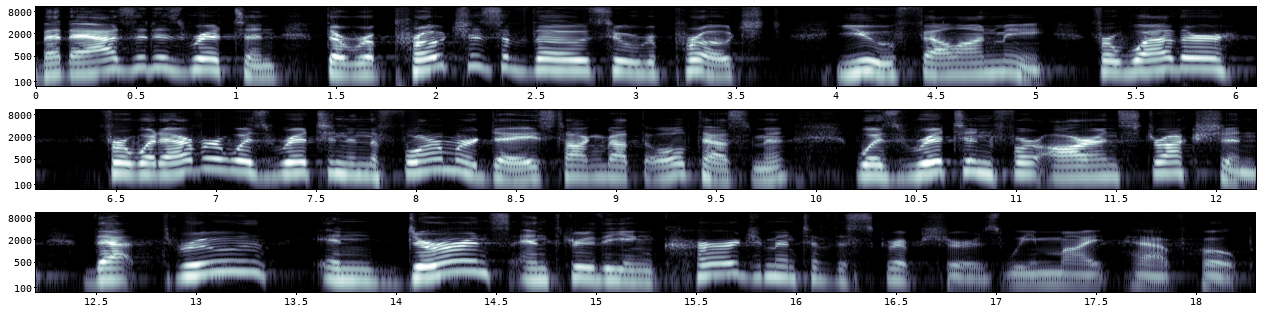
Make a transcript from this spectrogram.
But as it is written, the reproaches of those who reproached you fell on me. For whether for whatever was written in the former days, talking about the Old Testament, was written for our instruction, that through endurance and through the encouragement of the Scriptures we might have hope.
